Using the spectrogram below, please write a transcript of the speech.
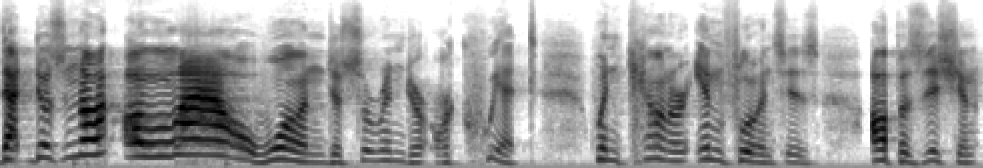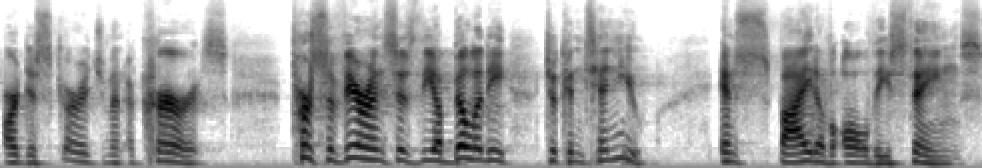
that does not allow one to surrender or quit when counter influences, opposition, or discouragement occurs. Perseverance is the ability to continue in spite of all these things.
